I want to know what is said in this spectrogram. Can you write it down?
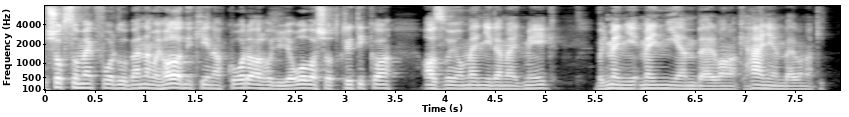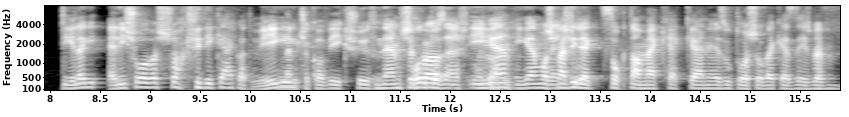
Sokszor megfordul bennem, hogy haladni kéne a korral, hogy ugye olvasott kritika, az vajon mennyire megy még, vagy mennyi, mennyi ember van, aki, hány ember van, aki tényleg el is olvassa a kritikákat végig. Nem csak a végső nem csak a, igen, igen, most már lecsó- direkt szoktam meghekkelni az utolsó bekezdésben,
